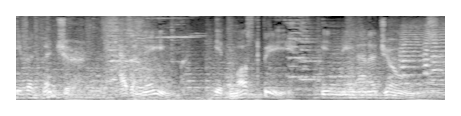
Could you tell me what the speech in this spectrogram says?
If adventure has a name, it must be Indiana Jones.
